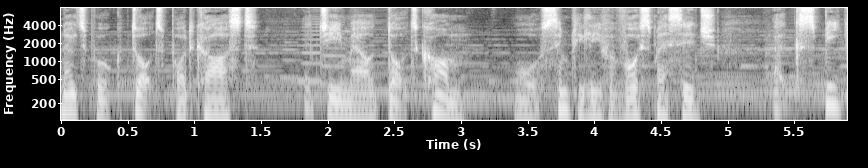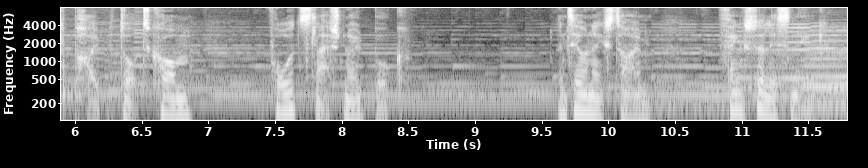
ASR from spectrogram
notebook.podcast at gmail.com, or simply leave a voice message at speakpipe.com forward slash notebook. Until next time, thanks for listening.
